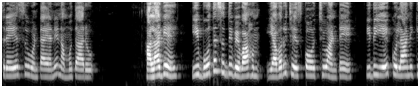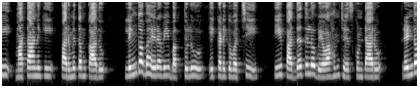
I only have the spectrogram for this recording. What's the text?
శ్రేయస్సు ఉంటాయని నమ్ముతారు. అలాగే ఈ భూతశుద్ధి వివాహం ఎవరు చేసుకోవచ్చు అంటే ఇది ఏ కులానికి మతానికి పరిమితం కాదు. లింగ భైరవి భక్తులు ఇక్కడికి వచ్చి ఈ పద్ధతిలో వివాహం చేసుకుంటారు. రెండో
